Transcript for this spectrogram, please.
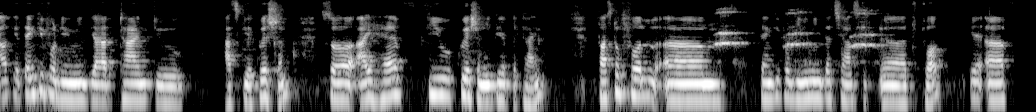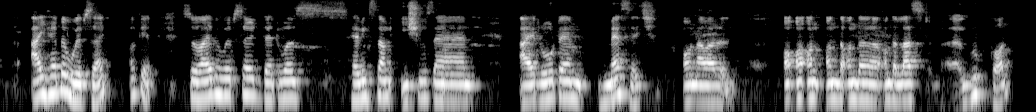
okay. Thank you for giving me the time to ask you a question. So I have few questions if you have the time. First of all, um, Thank you for giving me the chance to, uh, to talk. Okay, uh, I have a website. Okay, so I have a website that was having some issues, and I wrote a message on our on on the on the on the last uh, group call.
